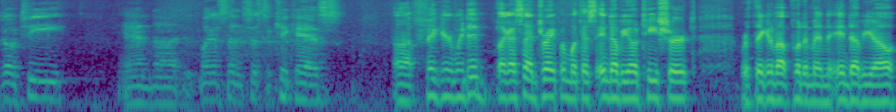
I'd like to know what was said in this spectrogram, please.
goatee, and like I said, it's just a kick-ass uh, figure. We did, like I said, drape him with this NWO t-shirt. We're thinking about putting him in NWO.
